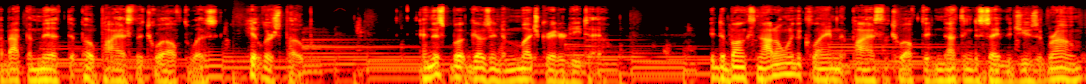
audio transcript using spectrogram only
about the myth that Pope Pius XII was Hitler's Pope, and this book goes into much greater detail. It debunks not only the claim that Pius XII did nothing to save the Jews of Rome,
